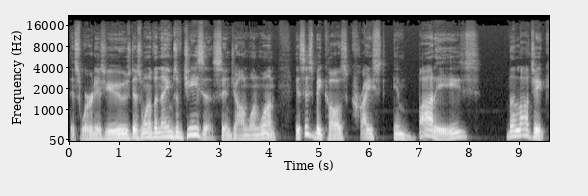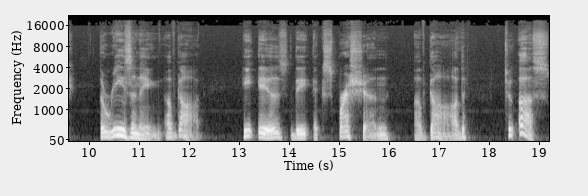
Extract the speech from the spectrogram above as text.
This word is used as one of the names of Jesus in John 1 1. This is because Christ embodies the logic, the reasoning of God. He is the expression of God to us.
